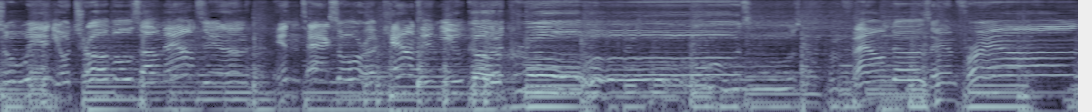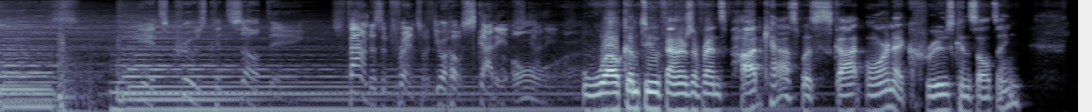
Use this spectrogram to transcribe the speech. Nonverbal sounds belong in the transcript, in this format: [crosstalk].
So when your troubles are mounting in tax or accounting, you go to Kruze. Founders and Friends. It's Kruze Consulting. Founders and Friends with your host, Scotty Orn. Welcome to Founders and Friends podcast with Scott Orn at Kruze Consulting.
